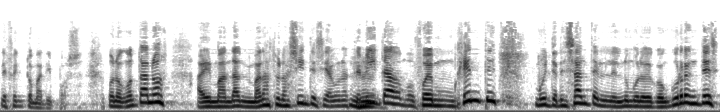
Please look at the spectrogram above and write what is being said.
efecto mariposa. Bueno, contanos, ahí mandan- me mandaste una síntesis, algunas temitas, fue gente, muy interesante el, el número de concurrentes,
